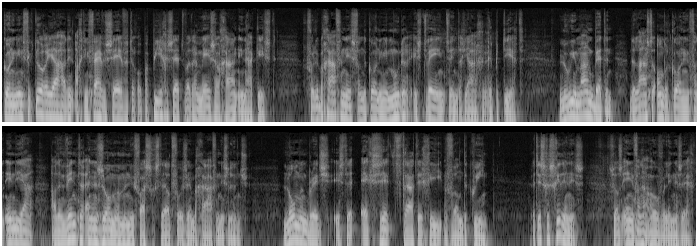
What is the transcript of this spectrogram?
Koningin Victoria had in 1875 op papier gezet wat er mee zou gaan in haar kist. Voor de begrafenis van de koningin moeder is 22 jaar gerepeteerd. Louis Mountbatten, de laatste onderkoning van India, had een winter- en een zomermenu vastgesteld voor zijn begrafenislunch. London Bridge is de exit-strategie van de Queen. Het is geschiedenis, zoals een van haar hovelingen zegt.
